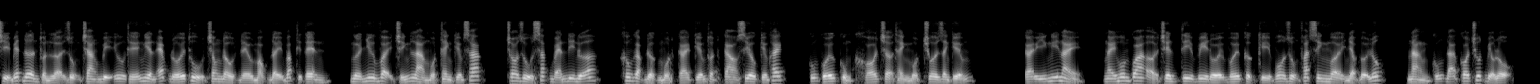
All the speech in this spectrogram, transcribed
chỉ biết đơn thuần lợi dụng trang bị ưu thế nghiền ép đối thủ trong đầu đều mọc đầy bắp thịt tên, người như vậy chính là một thanh kiếm sắc, cho dù sắc bén đi nữa, không gặp được một cái kiếm thuật cao siêu kiếm khách, cũng cuối cùng khó trở thành một trôi danh kiếm. Cái ý nghĩ này, ngày hôm qua ở trên tv đối với cực kỳ vô dụng phát sinh mời nhập đội lúc, nàng cũng đã có chút biểu lộ,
